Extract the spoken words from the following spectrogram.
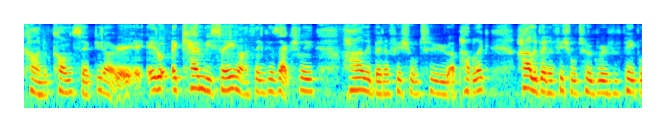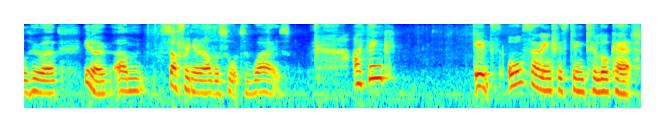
kind of concept. You know it, it, it can be seen I think as actually highly beneficial to a public highly beneficial to a group of people who are you know um, suffering in other sorts of ways. I think it's also interesting to look at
